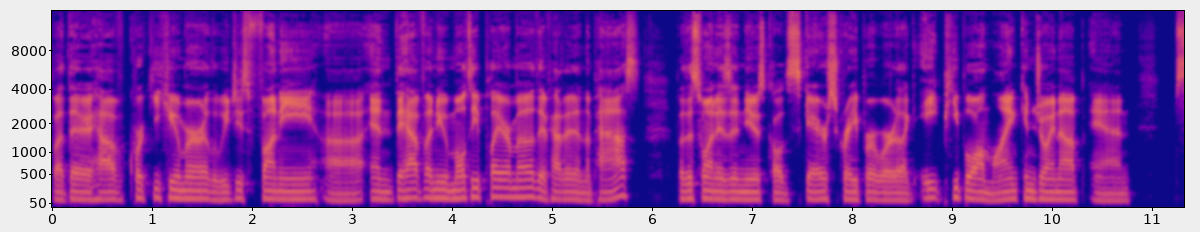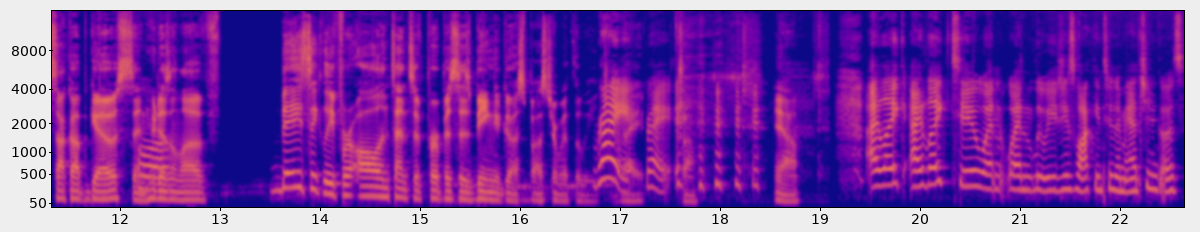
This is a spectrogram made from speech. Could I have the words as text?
but they have quirky humor. Luigi's funny, uh, and they have a new multiplayer mode. They've had it in the past, but this one is a new. It's called Scare Scraper, where like eight people online can join up and suck up ghosts. And cool. who doesn't love basically for all intensive purposes being a ghostbuster with Luigi. Right, right. right. So, yeah. I like I like too when when Luigi's walking through the mansion and goes,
